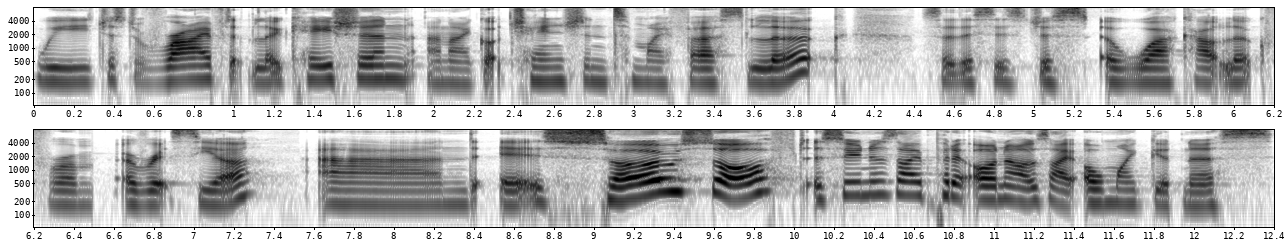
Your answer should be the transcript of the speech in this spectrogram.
We just arrived at the location and I got changed into my first look. So this is just a workout look from Aritzia and it is so soft. As soon as I put it on, I was like, oh my goodness,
